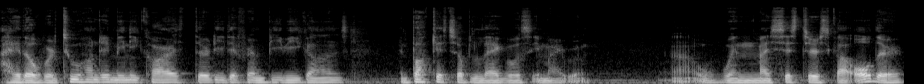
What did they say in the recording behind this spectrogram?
I had over 200 mini cars, 30 different BB guns, and buckets of Legos in my room. Uh, when my sisters got older,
